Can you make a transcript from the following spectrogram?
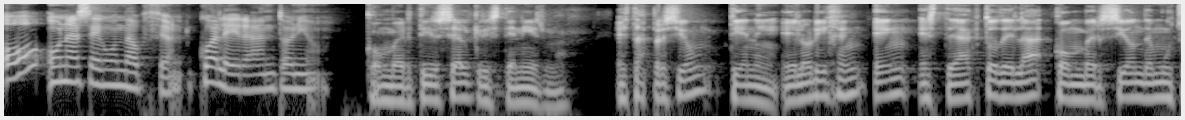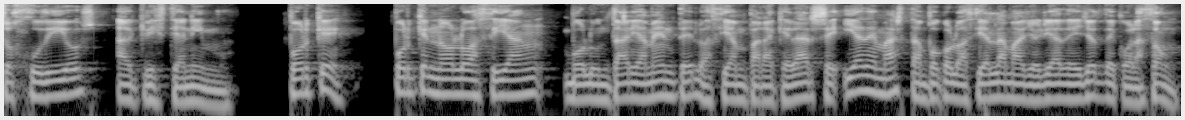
o una segunda opción. ¿Cuál era, Antonio? Convertirse al cristianismo. Esta expresión tiene el origen en este acto de la conversión de muchos judíos al cristianismo. ¿Por qué? Porque no lo hacían voluntariamente, lo hacían para quedarse y además tampoco lo hacían la mayoría de ellos de corazón.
